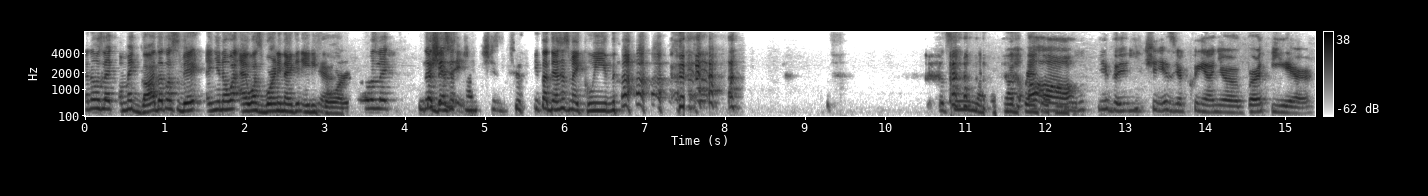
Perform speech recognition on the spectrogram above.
And I was like, oh my god, that was very. And you know what? I was born in 1984. Yeah. I was like, no, she's, Des she's, she's, Tita Des is my queen. That's so nice. Oh, you, she is your queen on your birth year.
